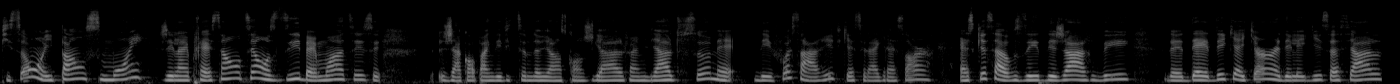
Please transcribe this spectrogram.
Puis ça, on y pense moins, j'ai l'impression. Tu sais, on se dit, ben moi, tu sais, j'accompagne des victimes de violences conjugales, familiales, tout ça, mais des fois, ça arrive que c'est l'agresseur. Est-ce que ça vous est déjà arrivé de- d'aider quelqu'un, un délégué social,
